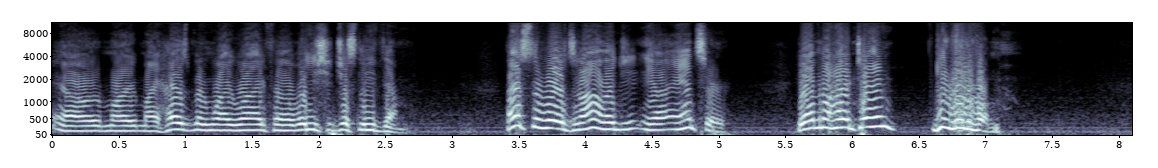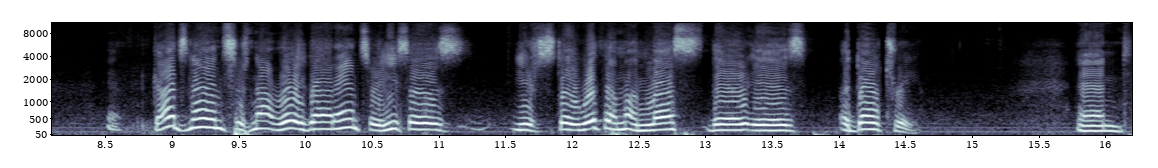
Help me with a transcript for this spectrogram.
you know, or my, my husband, my wife. Uh, well, you should just leave them. That's the world's knowledge you know, answer. You having a hard time? Get rid of them. God's answer is not really that answer. He says you stay with them unless there is adultery. And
